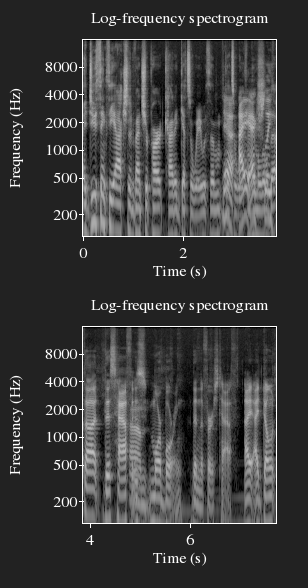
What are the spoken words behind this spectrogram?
I do think the action adventure part kind of gets away with him. Yeah, away I actually thought this half is um, more boring than the first half. I, I don't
